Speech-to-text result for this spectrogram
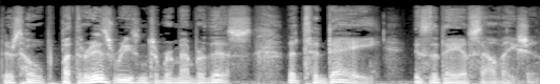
there's hope. But there is reason to remember this, that today is the day of salvation.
